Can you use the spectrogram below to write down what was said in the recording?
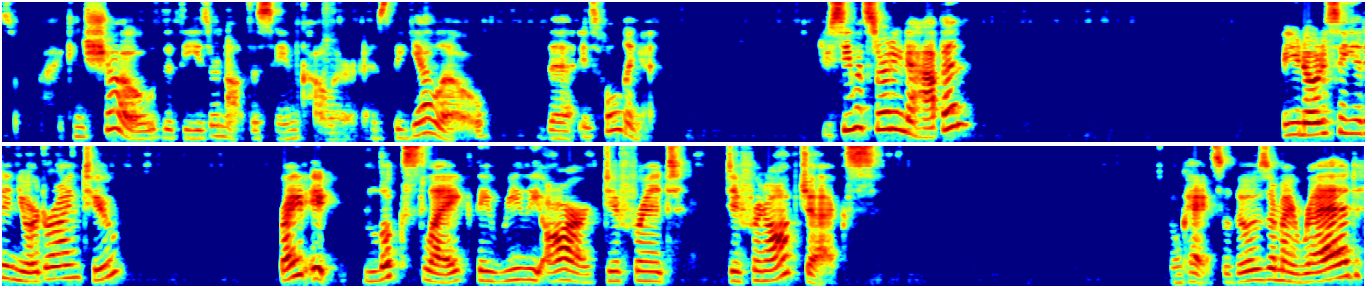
So I can show that these are not the same color as the yellow that is holding it. Do you see what's starting to happen? Are you noticing it in your drawing too? Right? It looks like they really are different different objects. Okay, so those are my red. There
